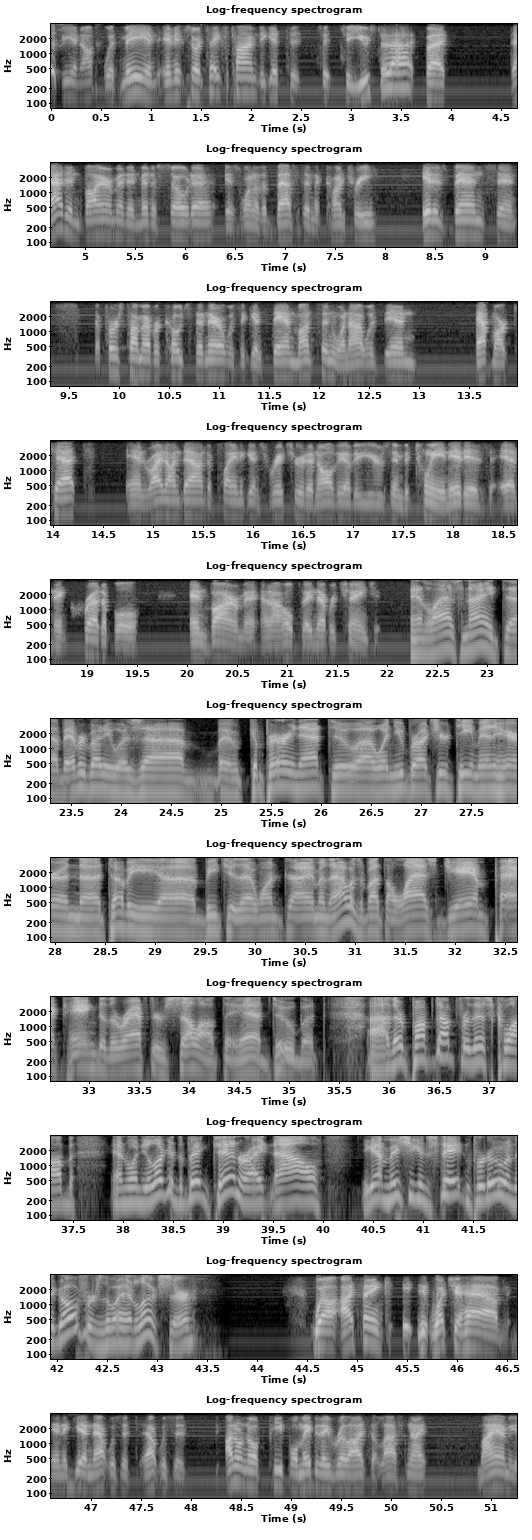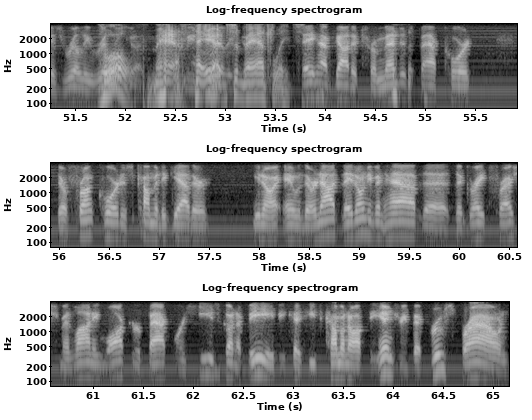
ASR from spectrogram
being up with me, and and it, so it takes time to get to, to to used to that. But that environment in Minnesota is one of the best in the country. It has been since the first time I ever coached in there was against Dan Monson when I was in at Marquette, and right on down to playing against Richard and all the other years in between. It is an incredible environment, and I hope they never change it. And last night, uh, everybody was uh, comparing that to uh, when you brought your team in here and uh, Tubby uh, beat you that one time, and that was about the last jam-packed, hang to the rafters sellout they had too. But uh, they're pumped up for this club, and when you look at the Big Ten right now, you got Michigan State and Purdue and the Gophers the way it looks, sir. Well, I think it, what you have, and again, that was a that was a. I don't know if people maybe they realized it last night. Miami is really really Whoa, good. man, they really had some good. athletes. They have got a tremendous backcourt. Their front court is coming together. You know, and they're not. They don't even have the the great freshman Lonnie Walker back where he's going to be because he's coming off the injury. But Bruce Brown,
